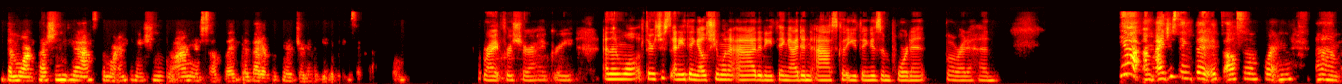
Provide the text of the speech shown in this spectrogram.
the more questions you ask, the more information you arm yourself with, the better prepared you're going to be to be successful. Right, for sure. I agree. And then, well, if there's just anything else you want to add, anything I didn't ask that you think is important, go right ahead. Yeah, um, I just think that it's also important. Um,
